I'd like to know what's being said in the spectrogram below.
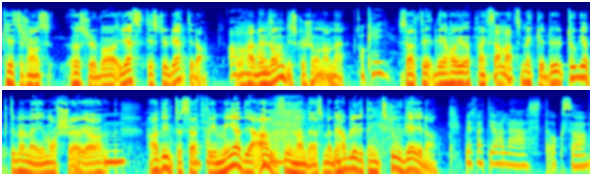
Kristerssons hustru, var gäst i Studio 1 idag. och hade en det så? lång diskussion om det här. Okej. Så att det, det har ju uppmärksammats mycket. Du tog upp det med mig i morse och jag hade inte sett det, för- i media alls innan dess, men det har blivit en stor grej idag. Det är för att jag har läst också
